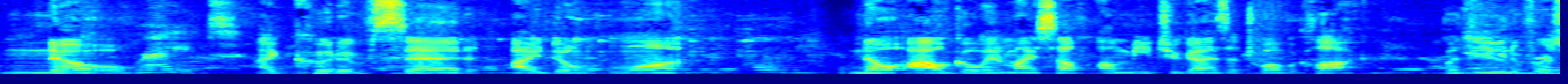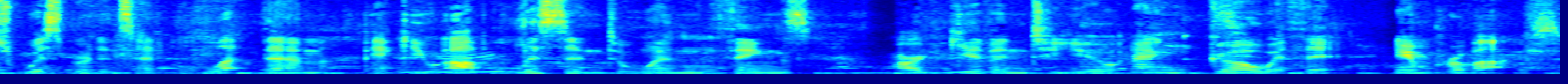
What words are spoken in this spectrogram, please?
no. Right. I could have said I don't want. No, I'll go in myself. I'll meet you guys at twelve o'clock. But the universe whispered and said, "Let them pick you up. Mm-hmm. Listen to when things are given to you and go with it. Improvise."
